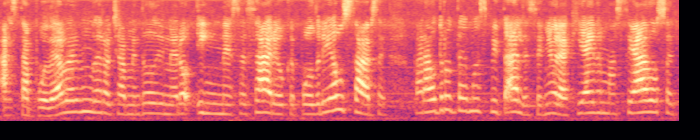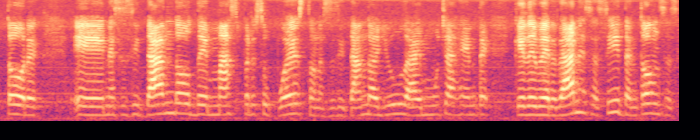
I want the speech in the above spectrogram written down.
hasta puede haber un derrochamiento de dinero innecesario que podría usarse para otros temas vitales. Señores, aquí hay demasiados sectores eh, necesitando de más presupuesto, necesitando ayuda, hay mucha gente que de verdad necesita. Entonces,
